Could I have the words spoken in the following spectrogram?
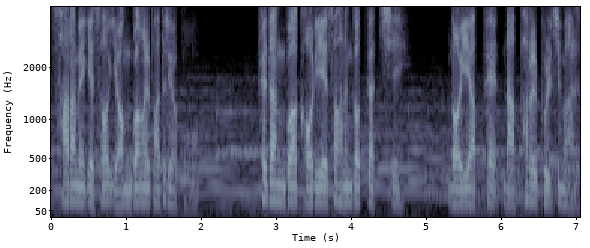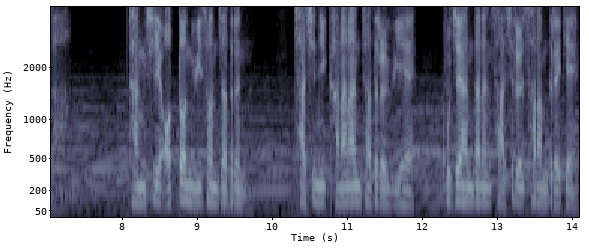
사람에게서 영광을 받으려고 회당과 거리에서 하는 것 같이 너희 앞에 나팔을 불지 말라. 당시 어떤 위선자들은 자신이 가난한 자들을 위해 구제한다는 사실을 사람들에게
